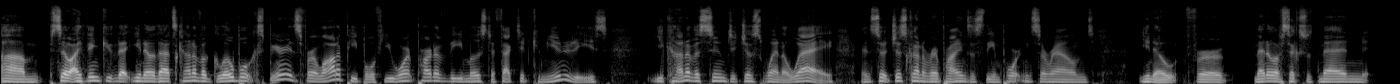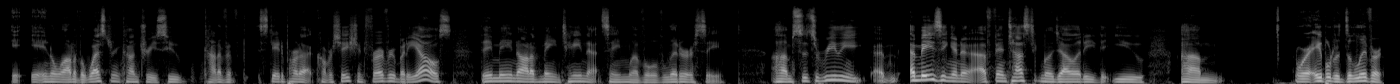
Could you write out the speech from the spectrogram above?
Um, so I think that, you know, that's kind of a global experience for a lot of people. If you weren't part of the most affected communities, you kind of assumed it just went away. And so it just kind of reminds us the importance around, you know, for men who have sex with men in a lot of the Western countries who kind of have stayed a part of that conversation, for everybody else, they may not have maintained that same level of literacy. Um, so it's a really um, amazing and a, fantastic modality that you um, were able to deliver.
